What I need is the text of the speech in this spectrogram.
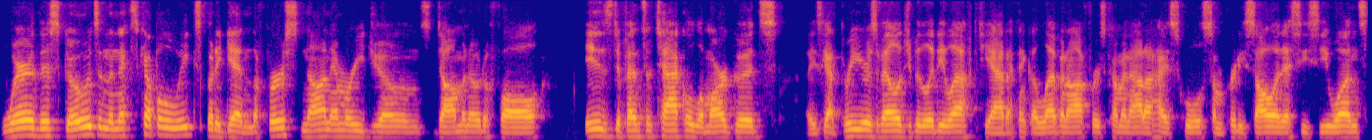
where this goes in the next couple of weeks. But again, the first non Emory Jones domino to fall is defensive tackle Lamar Goods. He's got three years of eligibility left. He had, I think, 11 offers coming out of high school, some pretty solid SEC ones.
